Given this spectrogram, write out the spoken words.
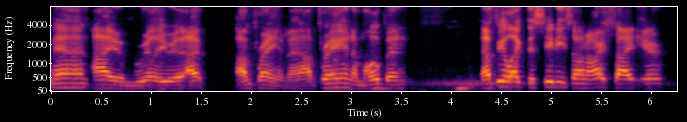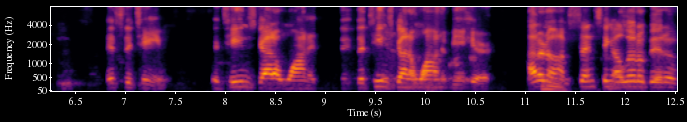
man, I am really, really, I, I'm praying, man. I'm praying. I'm hoping. I feel like the city's on our side here. It's the team. The team's got to want it. The, team's got to want to be here. I don't know. I'm sensing a little bit of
